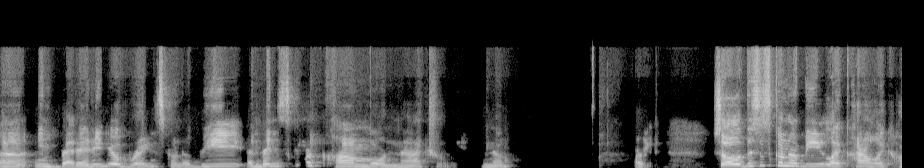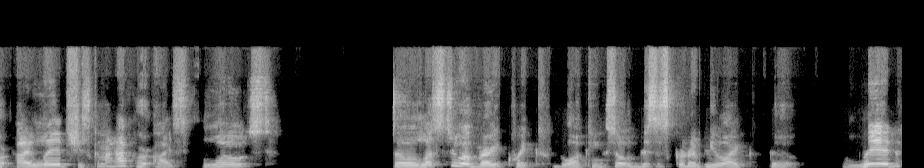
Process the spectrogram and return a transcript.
uh, embedded in your brain it's gonna be, and then it's gonna come more naturally, you know. All right. So this is gonna be like kind of like her eyelids. She's gonna have her eyes closed. So let's do a very quick blocking. So this is gonna be like the lid.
